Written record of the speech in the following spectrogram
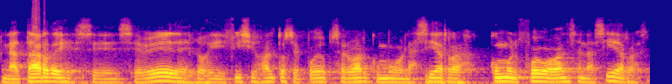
en la tarde se, se ve desde los edificios altos, se puede observar cómo las sierras, cómo el fuego avanza en las sierras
